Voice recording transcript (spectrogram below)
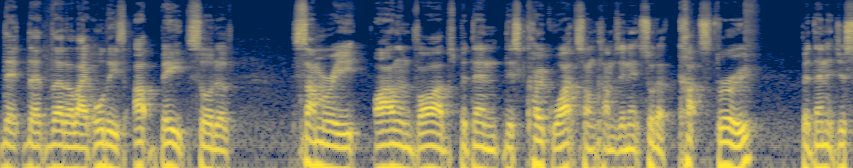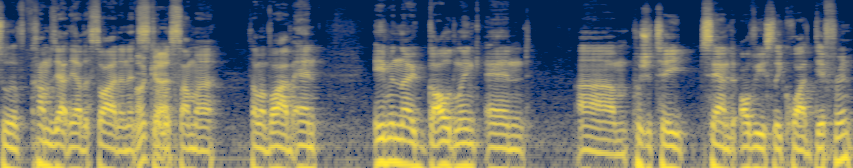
that, that that are like all these upbeat sort of summery island vibes, but then this Coke White song comes in, it sort of cuts through, but then it just sort of comes out the other side, and it's still Okay. a summer summer vibe. And even though Goldlink and um, Pusha T sound obviously quite different,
